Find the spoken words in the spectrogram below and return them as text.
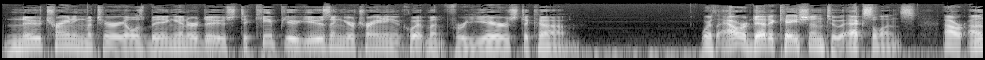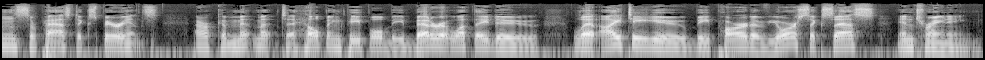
new training material is being introduced to keep you using your training equipment for years to come. With our dedication to excellence, our unsurpassed experience, our commitment to helping people be better at what they do, let ITU be part of your success in training.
